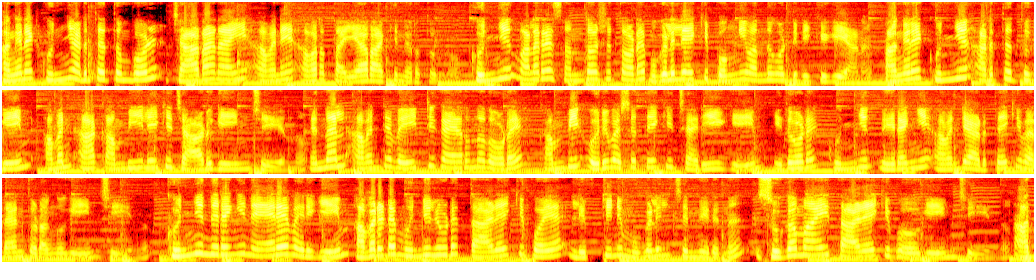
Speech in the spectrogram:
അങ്ങനെ കുഞ്ഞടുത്തെത്തുമ്പോൾ ചാടാനായി അവനെ അവർ തയ്യാറാക്കി നിർത്തുന്നു. കുഞ്ഞ് വളരെ സന്തോഷത്തോടെ മുകളിലേക്ക് പൊങ്ങി വന്നുകൊണ്ടിരിക്കുകയാണ്. അങ്ങനെ കുഞ്ഞ് അടുത്തെത്തുകയും അവൻ ആ കമ്പിയിലേക്ക് ചാടുകയും ചെയ്യുന്നു. എന്നാൽ അവന്റെ വെയിറ്റ് കയറുന്നതോടെ കമ്പി ഒരു വശത്തേക്ക് ചരിയുകയും ഇതോടെ കുഞ്ഞ് നിരങ്ങി അവന്റെ അടുത്തേക്ക് വരാൻ തുടങ്ങുകയും ചെയ്യുന്നു. കുഞ്ഞ് നിരങ്ങി നേരെ വരികയും അവരുടെ മുന്നിലൂടെ താഴേക്ക് പോയ ലിഫ്റ്റിന് മുകളിൽ ചെന്നിരുന്ന് സുഖമായി താഴേക്ക് പോവുകയും ചെയ്യുന്നു. അത്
